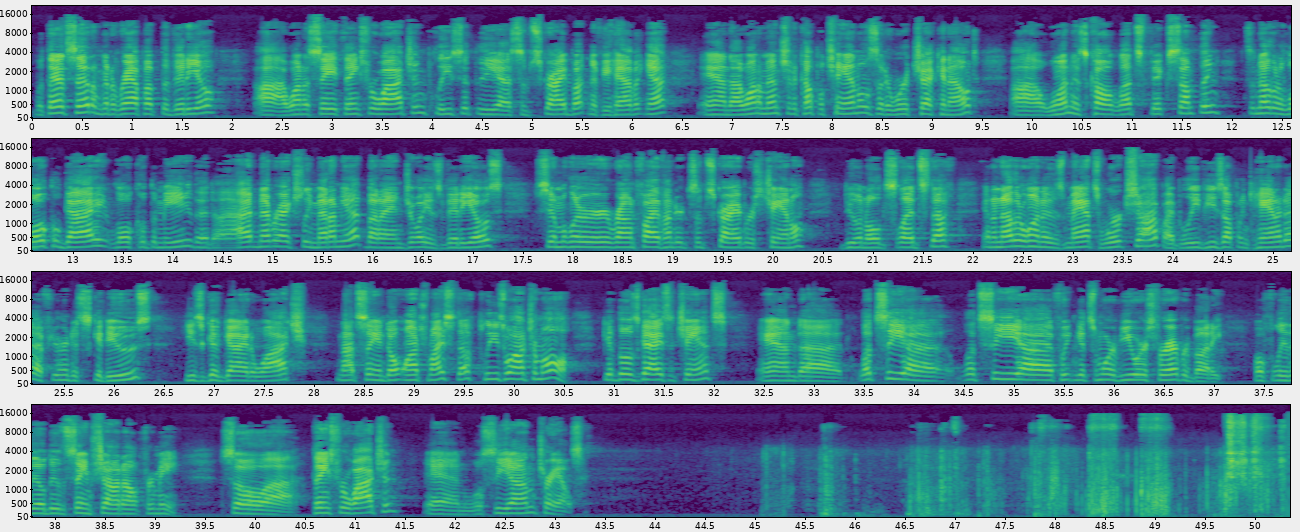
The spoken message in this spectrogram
with that said, I'm going to wrap up the video. Uh, I want to say thanks for watching. Please hit the uh, subscribe button if you haven't yet. And I want to mention a couple channels that are worth checking out. Uh, one is called Let's Fix Something. It's another local guy, local to me, that I've never actually met him yet, but I enjoy his videos. Similar, around 500 subscribers channel, doing old sled stuff. And another one is Matt's Workshop. I believe he's up in Canada. If you're into skidoos, he's a good guy to watch. not saying don't watch my stuff. Please watch them all. Give those guys a chance, and uh, let's see. Uh, let's see uh, if we can get some more viewers for everybody. Hopefully, they'll do the same shout out for me. So, uh, thanks for watching, and we'll see you on the trails.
